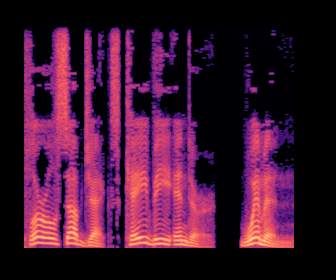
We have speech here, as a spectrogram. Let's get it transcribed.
plural subjects kvinder, women,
